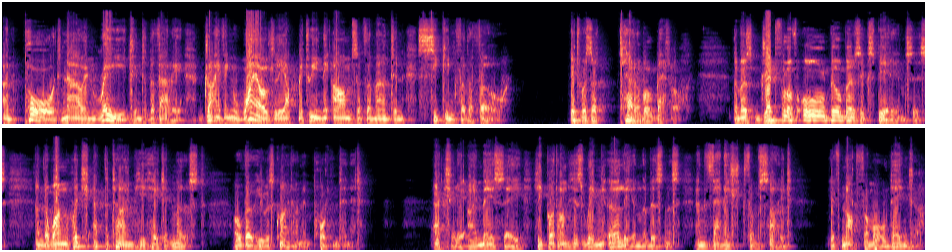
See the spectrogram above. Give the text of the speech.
and poured now in rage into the valley, driving wildly up between the arms of the mountain, seeking for the foe. It was a terrible battle. the most dreadful of all Bilbo's experiences, and the one which at the time he hated most, although he was quite unimportant in it. Actually, I may say he put on his ring early in the business and vanished from sight, if not from all danger.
